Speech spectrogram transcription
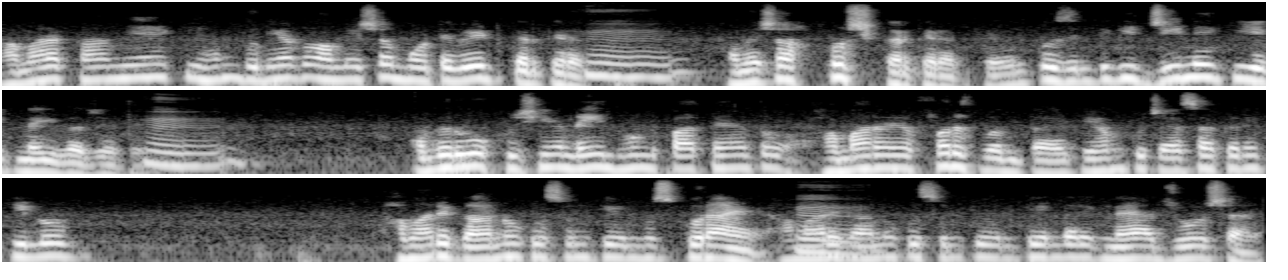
हमारा काम यह है कि हम दुनिया को हमेशा मोटिवेट करके रखें। हम्म। हमेशा खुश करके रखें। उनको ज़िंदगी जीने की एक नई वजह दें। हम्म। अगर वो खुशियाँ नहीं ढूंढ पाते हैं तो हमारा यह फ़र्ज़ बनता है कि हम कुछ ऐसा करें कि लोग हमारे गानों को सुन के मुस्कुराएँ हमारे हम्म। गानों को सुन के उनके अंदर एक नया जोश आए।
